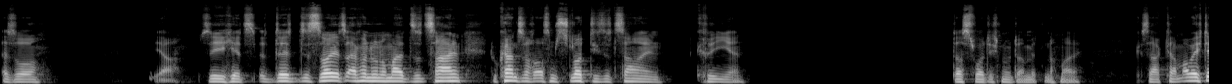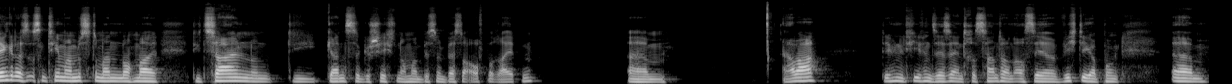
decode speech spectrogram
Also, ja, sehe ich jetzt. Das, das soll jetzt einfach nur noch mal so Zahlen. Du kannst auch aus dem Slot diese Zahlen kreieren. Das wollte ich nur damit noch mal gesagt haben. Aber ich denke, das ist ein Thema, müsste man noch mal die Zahlen und die ganze Geschichte noch mal ein bisschen besser aufbereiten. Ähm, aber definitiv ein sehr, sehr interessanter und auch sehr wichtiger Punkt. Ähm,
